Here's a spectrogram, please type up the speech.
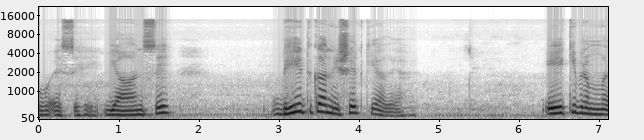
वो ऐसे है ज्ञान से भेद का निषेध किया गया है। एक ही ब्रह्म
